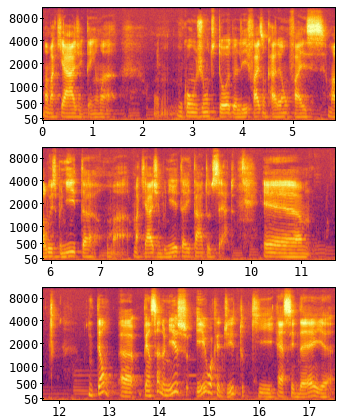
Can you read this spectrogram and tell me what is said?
uma maquiagem, tem uma um, um conjunto todo ali, faz um carão, faz uma luz bonita, uma maquiagem bonita e tá tudo certo. É, então, uh, pensando nisso, eu acredito que essa ideia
